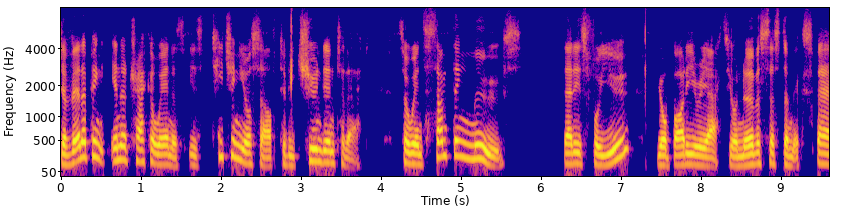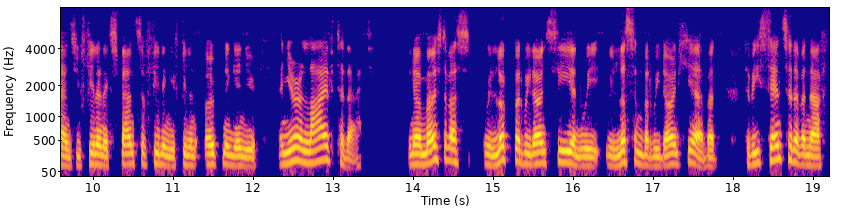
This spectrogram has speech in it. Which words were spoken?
Developing inner track awareness is teaching yourself to be tuned into that. So when something moves that is for you your body reacts your nervous system expands you feel an expansive feeling you feel an opening in you and you're alive to that. You know most of us we look but we don't see and we we listen but we don't hear. But to be sensitive enough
